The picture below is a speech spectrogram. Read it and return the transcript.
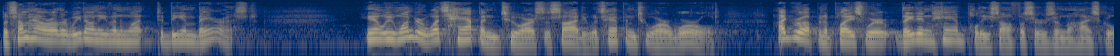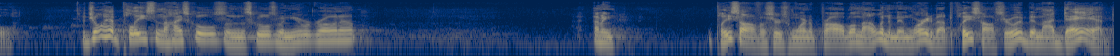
But somehow or other, we don't even want to be embarrassed. You know, we wonder what's happened to our society, what's happened to our world. I grew up in a place where they didn't have police officers in the high school. Did you all have police in the high schools and the schools when you were growing up? I mean, police officers weren't a problem. I wouldn't have been worried about the police officer. It would have been my dad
